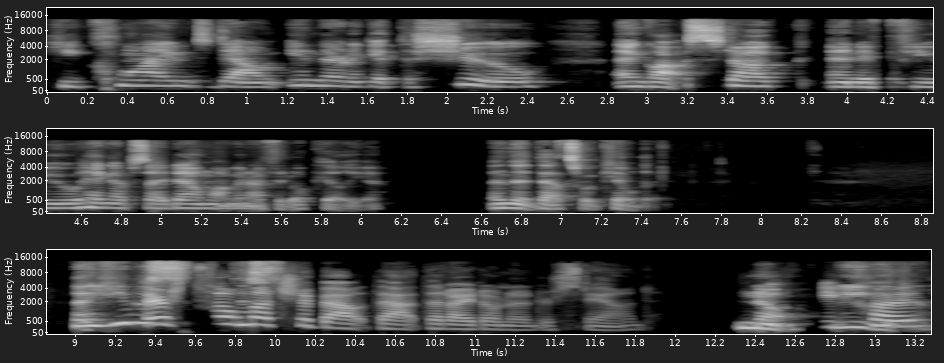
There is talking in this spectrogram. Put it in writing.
he climbed down in there to get the shoe and got stuck. And if you hang upside down long enough, it'll kill you. And that that's what killed it. But he was There's so this- much about that that I don't understand. No, Because.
